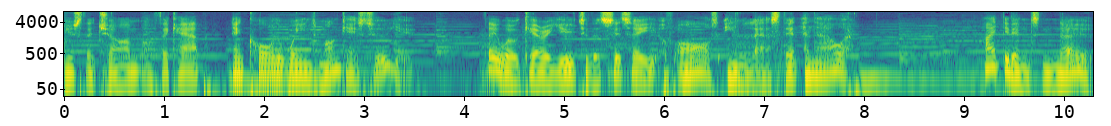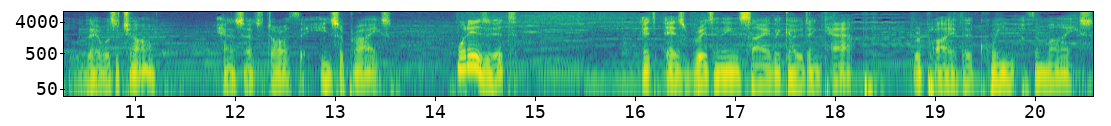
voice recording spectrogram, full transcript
use the charm of the cap and call the winged monkeys to you? They will carry you to the city of Oz in less than an hour. I didn't know there was a charm, answered Dorothy in surprise. What is it? It is written inside the golden cap, replied the Queen of the Mice.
